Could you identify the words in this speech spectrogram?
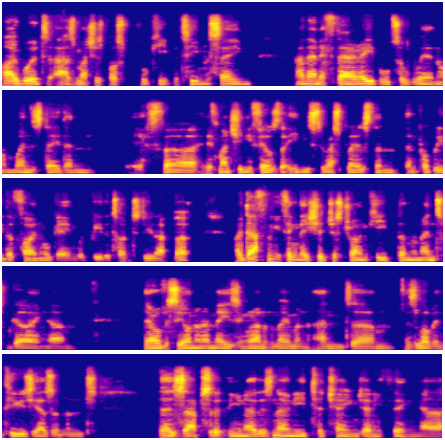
I would, as much as possible, keep the team the same. And then if they're able to win on Wednesday, then if uh, if Mancini feels that he needs to rest players, then then probably the final game would be the time to do that. But I definitely think they should just try and keep the momentum going. Um, they're obviously on an amazing run at the moment, and um, there's a lot of enthusiasm. And there's absolutely, you know, there's no need to change anything uh,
